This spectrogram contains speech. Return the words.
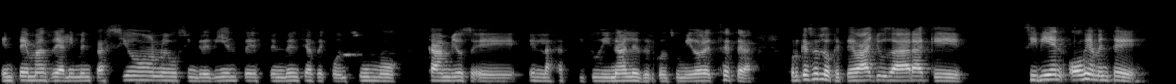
en temas de alimentación, nuevos ingredientes, tendencias de consumo, cambios eh, en las actitudinales del consumidor, etcétera, porque eso es lo que te va a ayudar a que, si bien obviamente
